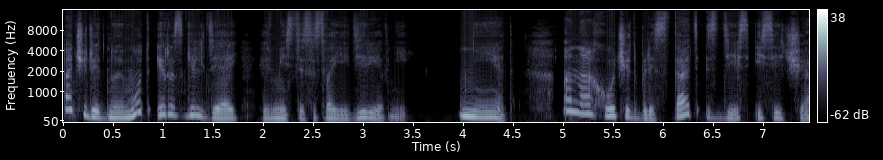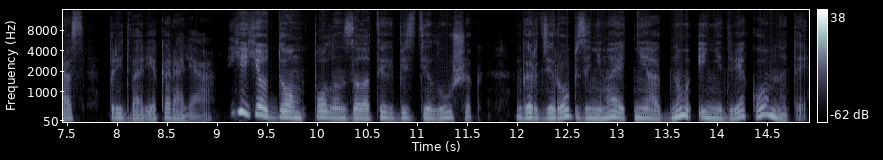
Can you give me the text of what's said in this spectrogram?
очередной мод и разгильдяй вместе со своей деревней. Нет, она хочет блистать здесь и сейчас, при дворе короля. Ее дом полон золотых безделушек, гардероб занимает не одну и не две комнаты,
